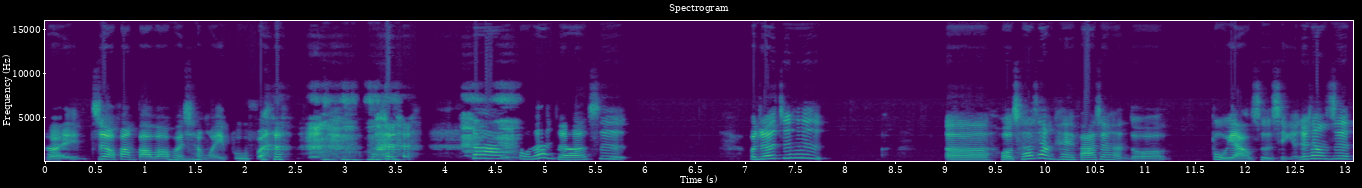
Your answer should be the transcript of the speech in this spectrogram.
对，只有放包包会成为一部分。嗯、对啊，我真的觉得是，我觉得就是，呃，火车上可以发现很多。不一样的事情，就像是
